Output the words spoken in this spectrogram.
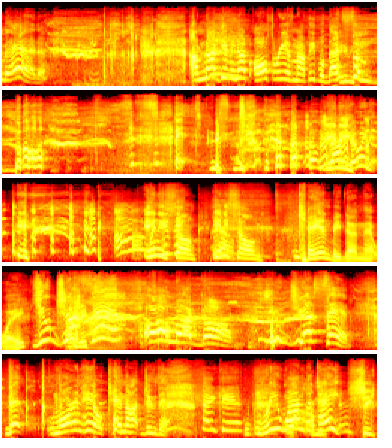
mad. I'm not giving up all three of my people. That's some bull. I'm not Any- doing it. Any you pick- song, any No. song can be done that way. You just mean- said, oh my God, you just said that Lauryn Hill cannot do that. I can't. Rewind the I mean, tape. She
